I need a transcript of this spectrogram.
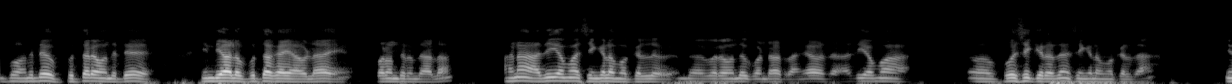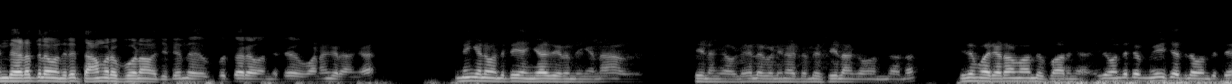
இப்போ வந்துட்டு புத்தரை வந்துட்டு இந்தியாவில் புத்தகையாவில் பிறந்திருந்தாலும் ஆனால் அதிகமாக சிங்கள மக்கள் இந்த இவரை வந்து கொண்டாடுறாங்க. அது அதிகமாக பூசிக்கிறதும் சிங்கள மக்கள் தான். இந்த இடத்துல வந்துட்டு தாமரை பூலாம் வச்சுட்டு இந்த புத்தரை வந்துட்டு வணங்குறாங்க. நீங்களும் வந்துட்டு எங்கேயாவது இருந்தீங்கன்னா ஸ்ரீலங்காவில் இல்லை வெளிநாட்டுலேருந்து ஸ்ரீலங்கா வந்தாலும் இது மாதிரி இடமா வந்து பாருங்கள் இது வந்துட்டு மியூசியத்தில் வந்துட்டு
